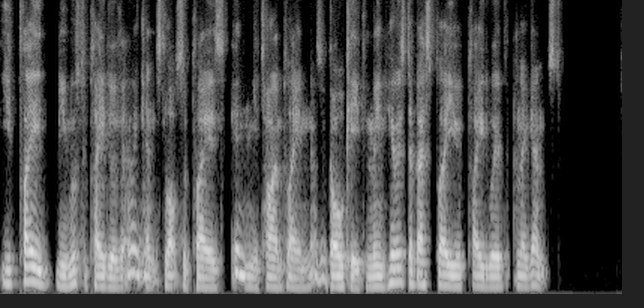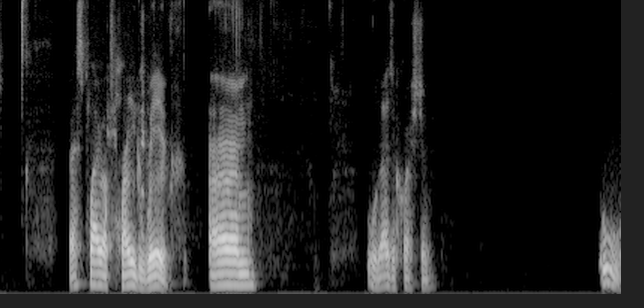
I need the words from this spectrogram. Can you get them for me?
you played, you must have played with and against lots of players in your time playing as a goalkeeper. I mean, who is the best player you've played with and against? Best player I've played with. Um, oh, there's a question. Ooh,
